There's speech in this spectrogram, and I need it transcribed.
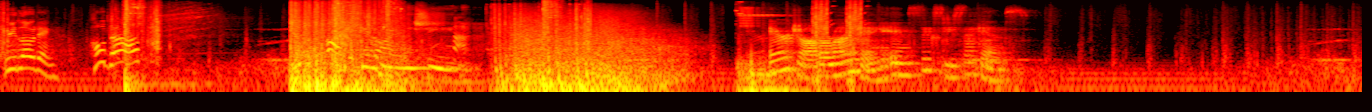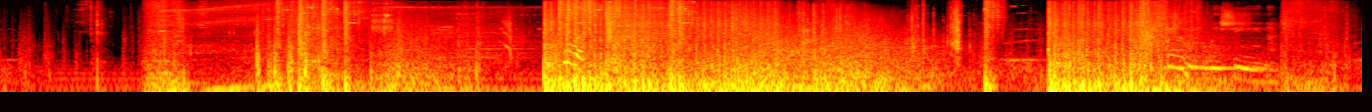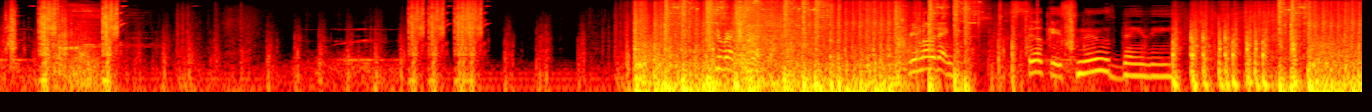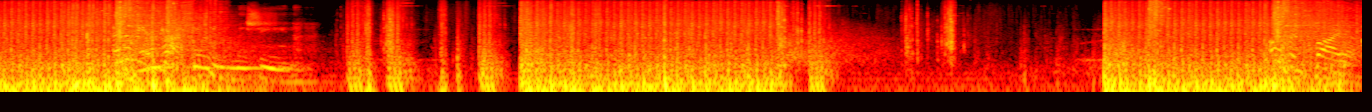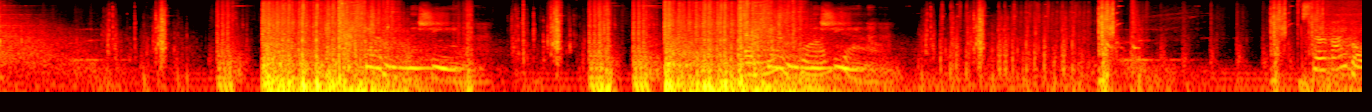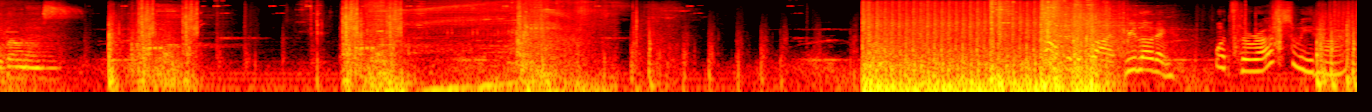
Reloading. Hold up. Killing machine. Airdrop arriving in 60 seconds. Do it. Killing machine. Direct hit. Reloading. Silky smooth, baby. Triple bonus. Reloading. What's the rush, sweetheart?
